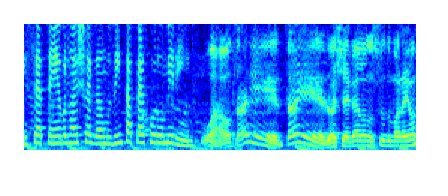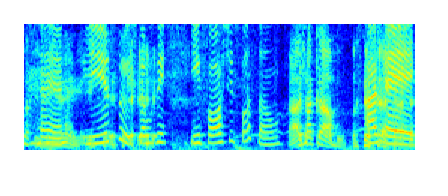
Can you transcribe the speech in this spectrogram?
em setembro, nós chegamos em Itapecuru-Mirim. Uau, tá indo, tá indo. Vai chegar lá no sul do Maranhão rapidinho, É, isso, estamos em, em forte expansão. Haja cabo. Ah, é,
